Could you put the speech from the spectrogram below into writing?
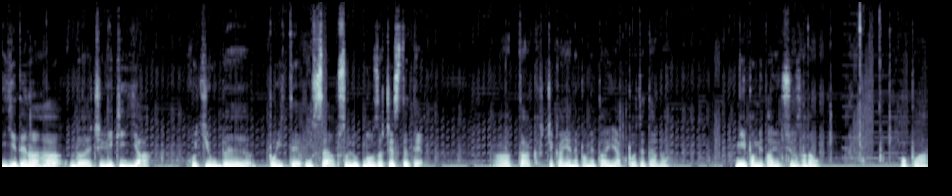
Єдина гра, до речі, в якій я хотів би пойти усе абсолютно зачистити. А, так, чекай, я не пам'ятаю, як проти тебе. Ні, пам'ятаю, все, згадав. Опа.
